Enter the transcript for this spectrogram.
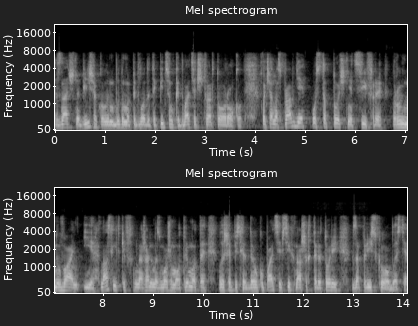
значно більша, коли ми будемо підводити підсумки 24 року. Хоча насправді остаточні цифри руйнувань і наслідків, на жаль, ми зможемо отримати лише після деокупації всіх наших територій в Запорізькій області.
